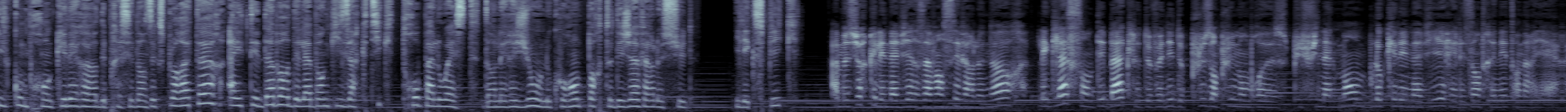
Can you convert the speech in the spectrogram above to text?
Il comprend que l'erreur des précédents explorateurs a été d'aborder la banquise arctique trop à l'ouest, dans les régions où le courant porte déjà vers le sud. Il explique À mesure que les navires avançaient vers le nord, les glaces en débâcle devenaient de plus en plus nombreuses, puis finalement bloquaient les navires et les entraînaient en arrière.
